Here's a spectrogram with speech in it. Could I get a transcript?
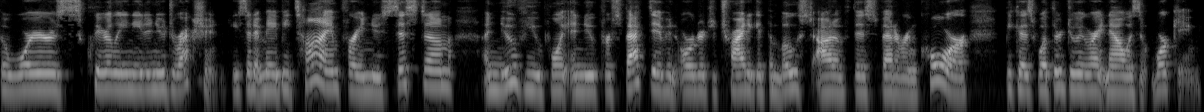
the Warriors clearly need a new direction. He said it may be time for a new system, a new viewpoint, a new perspective in order to try to get the most out of this veteran core because what they're doing right now isn't working.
